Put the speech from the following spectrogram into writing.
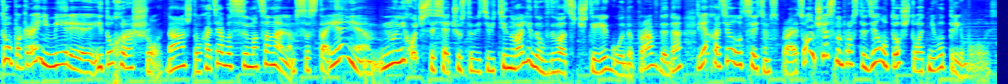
то, по крайней мере, и то хорошо, да, что хотя бы с эмоциональным состоянием, ну, не хочется себя чувствовать ведь инвалидом в 24 года, правда, да? Я хотела вот с этим справиться. Он честно просто делал то, что от него требовалось.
